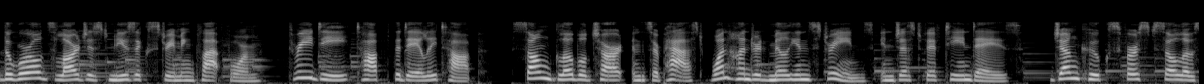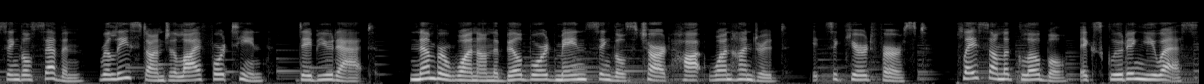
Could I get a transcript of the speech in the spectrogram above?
The world's largest music streaming platform, 3D topped the daily top song global chart and surpassed 100 million streams in just 15 days. Jungkook's first solo single 7, released on July 14, debuted at number 1 on the Billboard main singles chart Hot 100. It secured first place on the global, excluding US,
